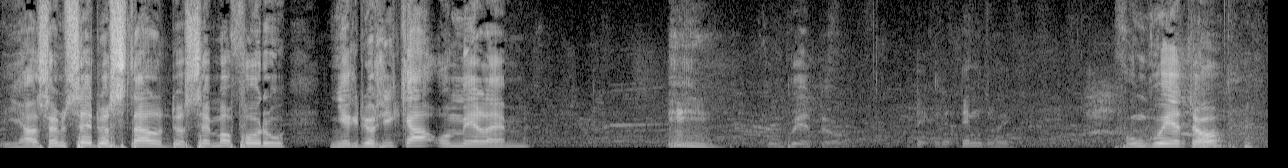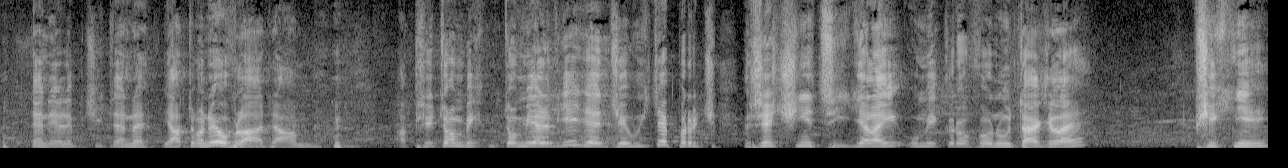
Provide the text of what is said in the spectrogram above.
Já jsem se dostal do semaforu, někdo říká omylem. Funguje to? Dej mu druhý. Funguje to? Ten je lepší, ten ne. Já to neovládám. A přitom bych to měl vědět, že víte, proč řečníci dělají u mikrofonu takhle? Všichni?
